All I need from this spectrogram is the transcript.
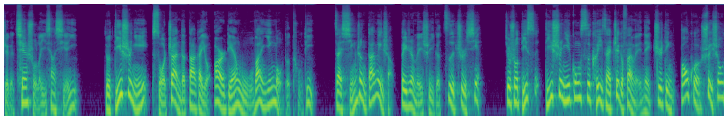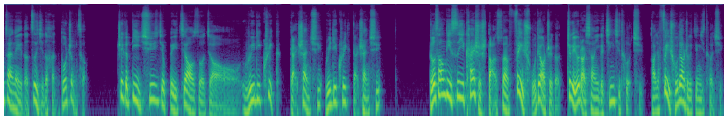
这个签署了一项协议，就迪士尼所占的大概有二点五万英亩的土地，在行政单位上被认为是一个自治县，就是说迪斯迪士尼公司可以在这个范围内制定包括税收在内的自己的很多政策。这个地区就被叫做叫 Reedy Creek 改善区，Reedy Creek 改善区。德桑蒂斯一开始是打算废除掉这个，这个有点像一个经济特区，他就废除掉这个经济特区。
